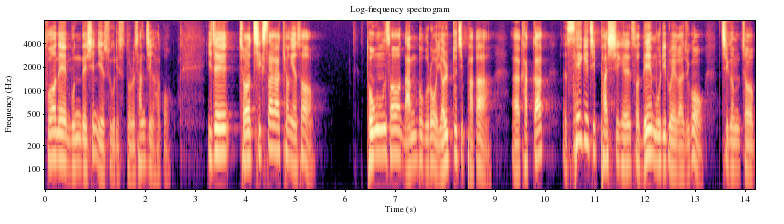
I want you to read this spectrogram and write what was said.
구원의 문 대신 예수 그리스도를 상징하고 이제 저 직사각형에서 동서 남북으로 열두 지파가 아, 각각 세 개 지파씩 해서 네 무리로 해가지고 지금 저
